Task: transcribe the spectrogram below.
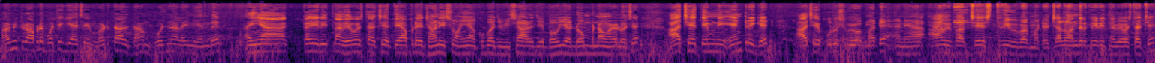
હવે મિત્રો આપણે પહોંચી ગયા છીએ વડતાલ ધામ ભોજનાલયની અંદર. અહીંયા કઈ રીતના વ્યવસ્થા છે તે આપણે જાણીશું. અહીંયા ખૂબ જ વિશાળ જે ભવ્ય ડોમ બનાવવામાં છે. આ છે તેમની એન્ટ્રી ગેટ આ છે પુરુષ વિભાગ માટે અને આ આ વિભાગ છે સ્ત્રી વિભાગ માટે. ચાલો અંદર કઈ રીતના વ્યવસ્થા છે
